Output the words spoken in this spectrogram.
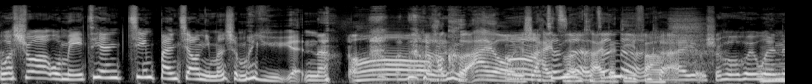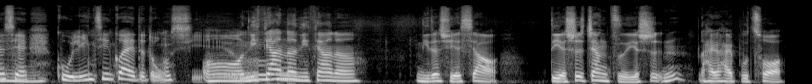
我说我每天进班教你们什么语言呢？哦，好可爱哦，也是孩子很可爱的地方。可爱，有时候会问那些古灵精怪的东西。哦，你这样呢？你这样呢？你的学校也是这样子，也是嗯，还还不错。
